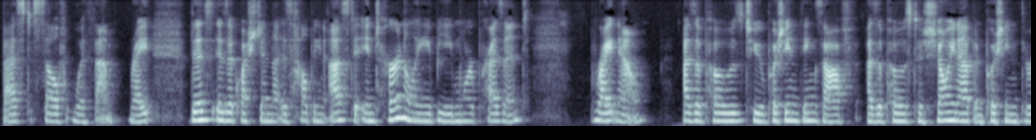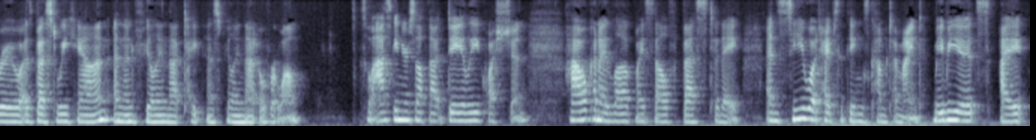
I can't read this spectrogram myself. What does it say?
best self with them, right? This is a question that is helping us to internally be more present right now as opposed to pushing things off, as opposed to showing up and pushing through as best we can, and then feeling that tightness, feeling that overwhelm. So, asking yourself that daily question How can I love myself best today? And see what types of things come to mind. Maybe it's I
